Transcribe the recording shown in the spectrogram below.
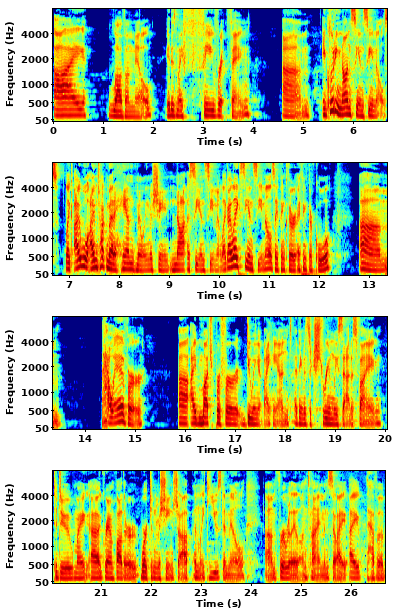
I love a mill. It is my favorite thing. Um including non-CNC mills. Like I will I'm talking about a hand milling machine, not a CNC mill. Like I like CNC mills. I think they're I think they're cool. Um however, uh, I much prefer doing it by hand. I think it's extremely satisfying to do. My uh, grandfather worked in a machine shop and like used a mill um, for a really long time, and so I, I have a,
